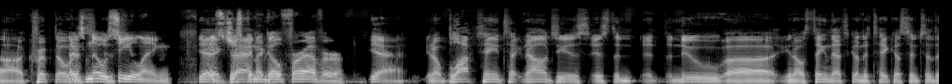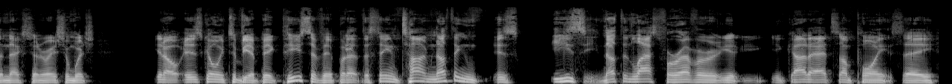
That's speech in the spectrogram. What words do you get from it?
Uh, crypto There's is, no is- ceiling. Yeah, it's just going to go forever. yeah you know blockchain technology is is the the new uh you know thing that's going to take us into the next generation which you know is going to be a big piece of it. But at the same time nothing is easy. Nothing lasts forever. You you, you got to at some point say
